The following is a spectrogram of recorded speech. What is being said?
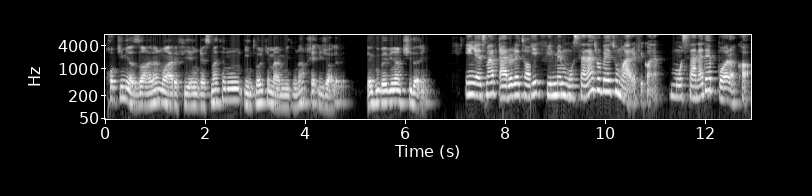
خب کیمیا ظاهرا معرفی این قسمتمون اینطور که من می‌دونم خیلی جالبه. بگو ببینم چی داریم. این قسمت قراره تا یک فیلم مستند رو بهتون معرفی کنم. مستند باراکا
